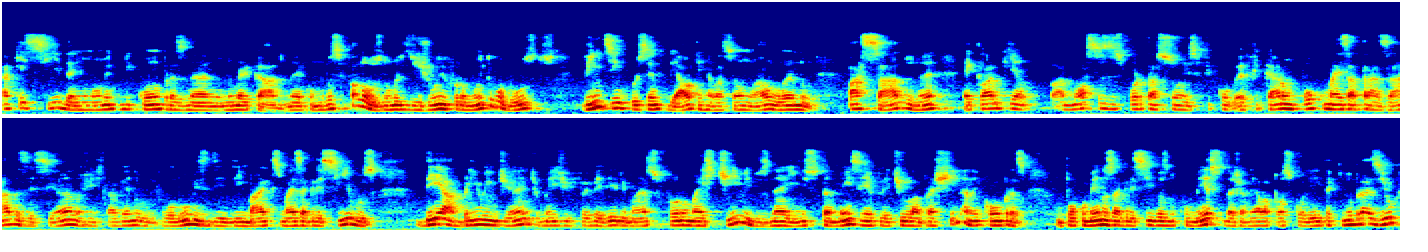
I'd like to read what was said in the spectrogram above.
aquecida em um momento de compras na, no, no mercado, né? Como você falou, os números de junho foram muito robustos, 25% de alta em relação ao ano passado, né? É claro que as nossas exportações ficou, é, ficaram um pouco mais atrasadas esse ano, a gente está vendo volumes de, de, embarques mais agressivos de abril em diante, o mês de fevereiro e março foram mais tímidos, né? E isso também se refletiu lá para a China, né? Compras um pouco menos agressivas no começo da janela pós-colheita aqui no Brasil,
